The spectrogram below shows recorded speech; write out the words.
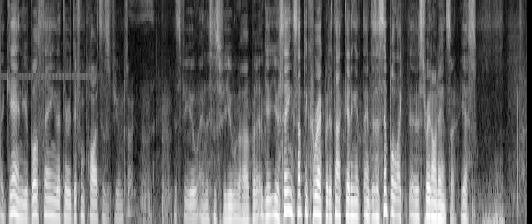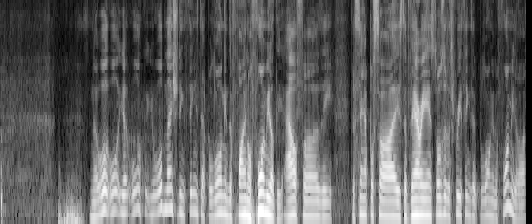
Again, you're both saying that there are different parts. This is for you. I'm sorry. This is for you, and this is for you. Uh, but uh, you- you're saying something correct, but it's not getting it. And there's a simple, like, uh, straight-on answer. Yes. No, all, all, you're, all, you're all mentioning things that belong in the final formula: the alpha, the the sample size, the variance. Those are the three things that belong in the formula.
